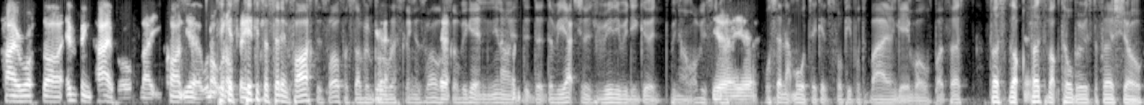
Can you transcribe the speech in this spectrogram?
high roster. Everything's high, bro. Like, you can't, yeah, we're not, we're not tickets tickets are selling fast as well for Sovereign Pro Yeah. Wrestling as well. Yeah. So we're getting, you know, the, the, the reaction is really really good. You know, obviously, Yeah, yeah. we'll send out more tickets for people to buy and get involved. But first, first of, first of October is the first show,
